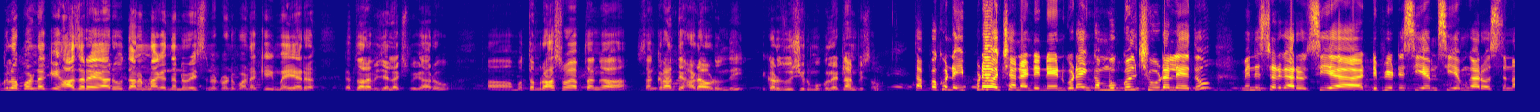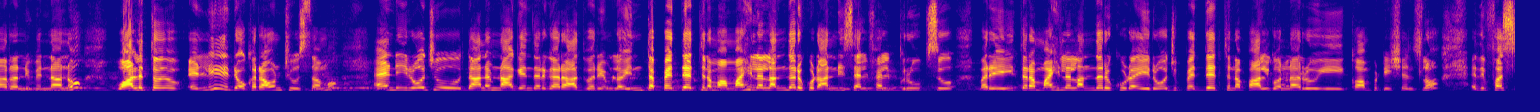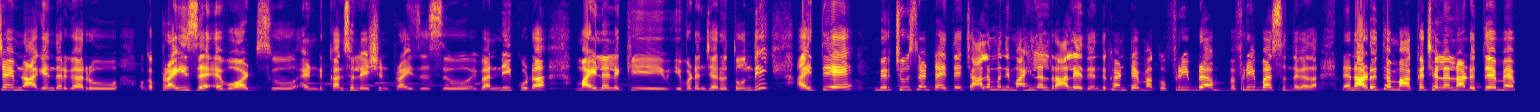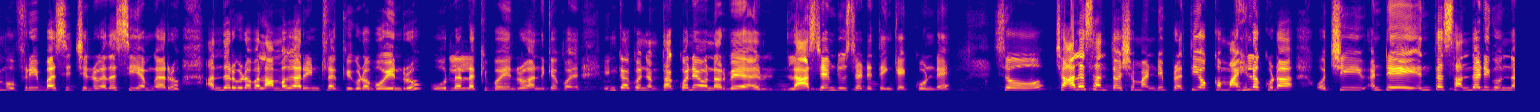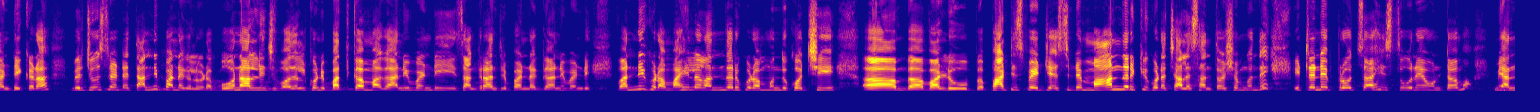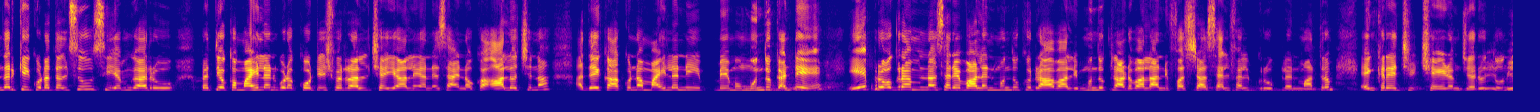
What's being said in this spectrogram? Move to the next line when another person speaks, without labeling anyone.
ముగ్గుల పండగకి హాజరయ్యారు. దానం నాగేందర్ నిర్వహిస్తున్నటువంటి పండగకి మేయర్ గద్వాల విజయలక్ష్మి గారు. ఆ, మొత్తం రాష్ట్ర వ్యాప్తంగా సంక్రాంతి హడావుడు ఉంది ఇక్కడ చూసిరు ముగ్గులు. ఎట్లా అనిపిస్తాం
తప్పకుండా ఇప్పుడే వచ్చానండి. నేను కూడా ఇంకా ముగ్గులు చూడలేదు. మినిస్టర్ గారు సీఎ డిప్యూటీ సీఎం సీఎం గారు వస్తున్నారని విన్నాను. వాళ్ళతో వెళ్ళి ఒక రౌండ్ చూస్తాము. అండ్ ఈరోజు దానం నాగేందర్ గారు ఆధ్వర్యంలో ఇంత పెద్ద ఎత్తున మా మహిళలందరూ కూడా అన్ని సెల్ఫ్ హెల్ప్ గ్రూప్స్ మరి ఇతర మహిళలందరూ కూడా ఈరోజు పెద్ద ఎత్తున పాల్గొన్నారు ఈ కాంపిటీషన్స్లో. ఇది ఫస్ట్ టైం నాగేందర్ గారు ఒక prize awards and consolation prizes ఇవన్నీ కూడా మహిళలకి ఇవ్వడం జరుగుతుంది. అయితే మీరు చూసినట్టయితే చాలామంది మహిళలు రాలేదు. ఎందుకంటే మాకు ఫ్రీ ఫ్రీ బస్ ఉంది కదా. నేను అడిగితే మా అక్క చెల్లెలను అడిగితే మేము ఫ్రీ బస్ ఇచ్చిండ్రు కదా సీఎం గారు. అందరూ కూడా వాళ్ళ అమ్మగారి ఇంట్లోకి కూడా పోయినరు ఊర్లలోకి పోయినరు అందుకే కొంచెం ఇంకా కొంచెం తక్కువనే ఉన్నారు. లాస్ట్ టైం చూసినట్టయితే ఇంకా ఎక్కువ ఉండే. సో చాలా సంతోషం అండి. ప్రతి ఒక్క మహిళ కూడా వచ్చి అంటే ఎంత సందడిగా ఉందంటే ఇక్కడ. మీరు చూసినట్టయితే అన్ని పండుగలు కూడా బోనాల నుంచి మొదలుకొని బతుకమ్మ కానివ్వండి సంక్రాంతి పండుగ కానివ్వండి ఇవన్నీ కూడా మహిళలందరూ కూడా ముందుకొచ్చి వాళ్ళు పార్టిసిపేట్ చేస్తుంటే మా అందరికీ కూడా చాలా సంతోషంగా ఉంది. ఇట్లనే ప్రోత్సహిస్తూనే ఉంటాము. మీ అందరికీ కూడా తెలుసు సీఎం గారు ప్రతి ఒక్క మహిళను కూడా కోటేశ్వరాలు చేయాలి అనేసి ఆయన ఒక ఆలోచన. అదే కాకుండా మహిళని మేము ముందుకు అంటే ఏ ప్రోగ్రామ్ ఉన్నా సరే వాళ్ళని ముందుకు రావాలి ముందుకు నడవాలని ఫస్ట్ ఆ సెల్ఫ్ హెల్ప్ గ్రూప్లను మాత్రం ఎంకరేజ్ చేయడం జరుగుతుంది.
